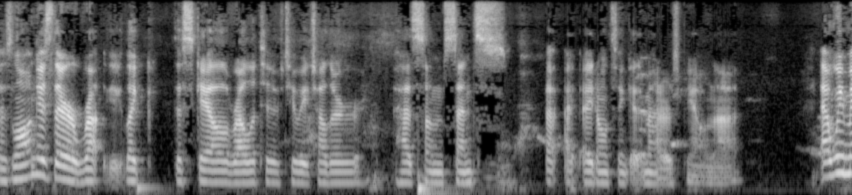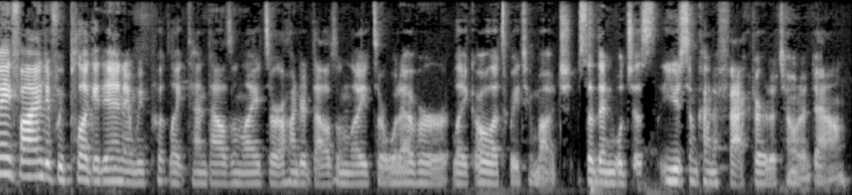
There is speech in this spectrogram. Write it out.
As long as they're re- like the scale relative to each other has some sense, I, I- I don't think it matters beyond that. And we may find if we plug it in and we put like 10,000 lights or 100,000 lights or whatever, like, oh, that's way too much. So then we'll just use some kind of factor to tone it down.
